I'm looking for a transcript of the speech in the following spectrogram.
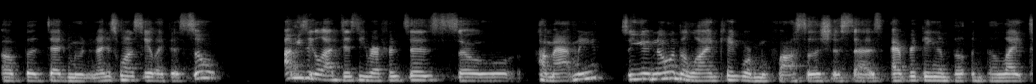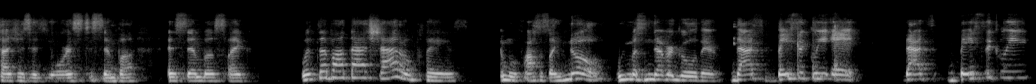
of the dead moon. And I just want to say like this. So I'm using a lot of Disney references, so come at me. So you know in the Lion King where Mufasa just says everything in the, the light touches is yours to Simba, and Simba's like, "What about that shadow place?" And Mufasa's like, "No, we must never go there." That's basically it. That's basically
